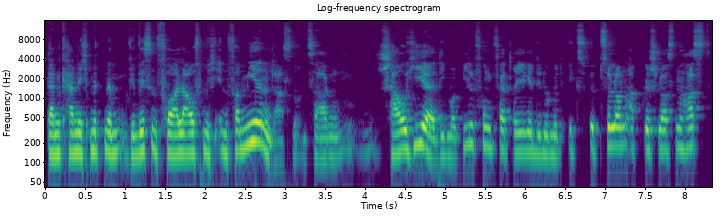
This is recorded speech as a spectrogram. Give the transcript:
dann kann ich mit einem gewissen Vorlauf mich informieren lassen und sagen, schau hier, die Mobilfunkverträge, die du mit XY abgeschlossen hast,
